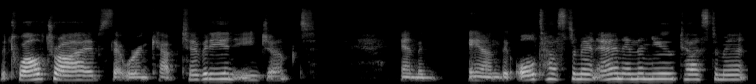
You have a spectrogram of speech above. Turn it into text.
The 12 tribes that were in captivity in Egypt and the and the Old Testament and in the New Testament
